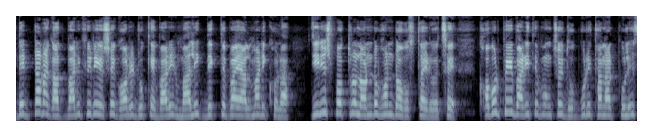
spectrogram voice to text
দেড়টা নাগাদ বাড়ি ফিরে এসে ঘরে ঢুকে বাড়ির মালিক দেখতে পায় আলমারি খোলা, জিনিসপত্র লণ্ডভণ্ড অবস্থায় রয়েছে। খবর পেয়ে বাড়িতে পৌঁছয় ধূপগুড়ি থানার পুলিশ।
